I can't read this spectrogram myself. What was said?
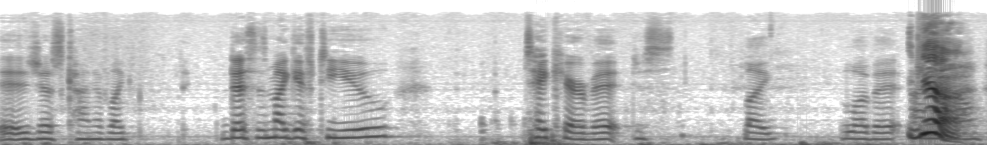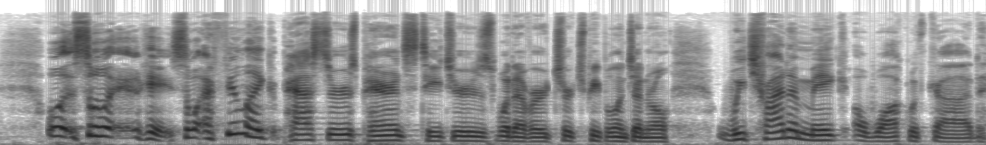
is just kind of like, this is my gift to you. Take care of it. Just like, love it. I Yeah. Well, so okay, so I feel like pastors, parents, teachers, whatever, church people in general, we try to make a walk with God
